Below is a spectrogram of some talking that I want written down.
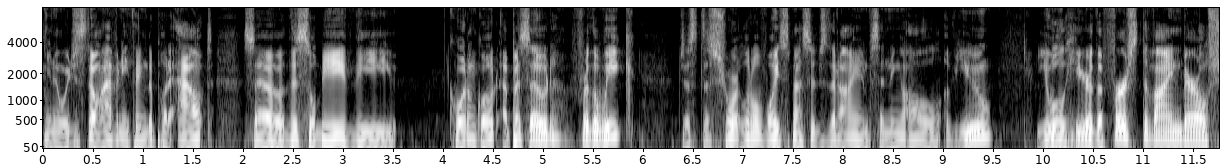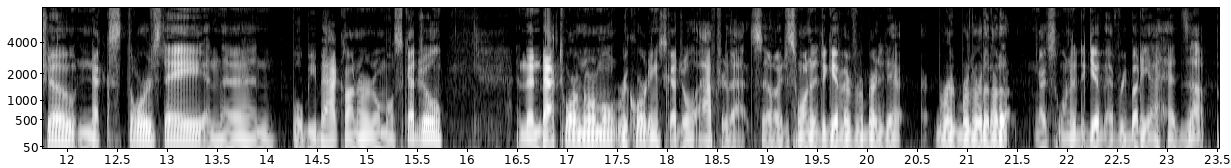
you know, we just don't have anything to put out. So, this will be the quote unquote episode for the week. Just a short little voice message that I am sending all of you. You will hear the first Divine Barrel show next Thursday, and then we'll be back on our normal schedule, and then back to our normal recording schedule after that. So I just wanted to give everybody, I just wanted to give everybody a heads up.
